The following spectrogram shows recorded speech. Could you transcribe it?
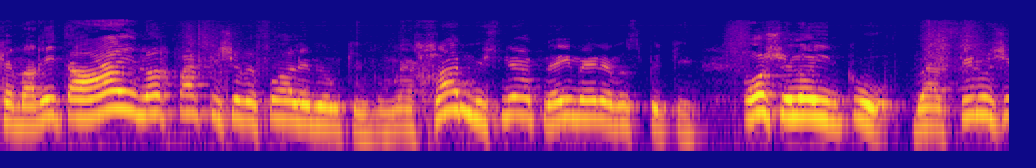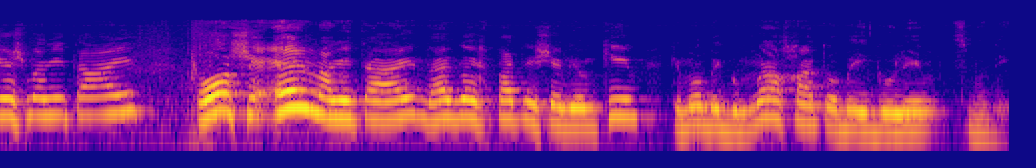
כמראית העין, לא אכפת לי שבפועל הם יונקים. אחד משני התנאים האלה מספיקים. או שלא ינקו, ואפילו שיש מראית העין, או שאין מראית העין, ואז לא אכפת לי שהם יונקים, כמו בגומה אחת או בעיגולים צמודים.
